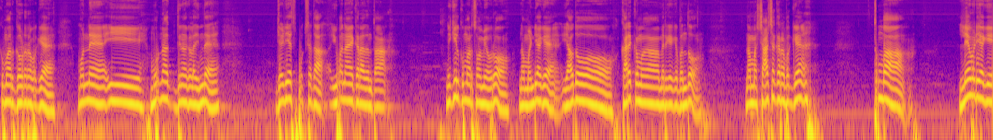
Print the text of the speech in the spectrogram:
ಕುಮಾರ್ ಗೌಡರ ಬಗ್ಗೆ ಮೊನ್ನೆ ಈ ಮೂರ್ನಾಲ್ಕು ದಿನಗಳ ಹಿಂದೆ ಜೆ ಡಿ ಎಸ್ ಪಕ್ಷದ ಯುವ ನಾಯಕರಾದಂಥ ನಿಖಿಲ್ ಕುಮಾರಸ್ವಾಮಿ ಅವರು ನಮ್ಮ ಮಂಡ್ಯಗೆ ಯಾವುದೋ ಕಾರ್ಯಕ್ರಮ ಮೇರೆಗೆ ಬಂದು ನಮ್ಮ ಶಾಸಕರ ಬಗ್ಗೆ ತುಂಬ ಲೇವಡಿಯಾಗಿ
